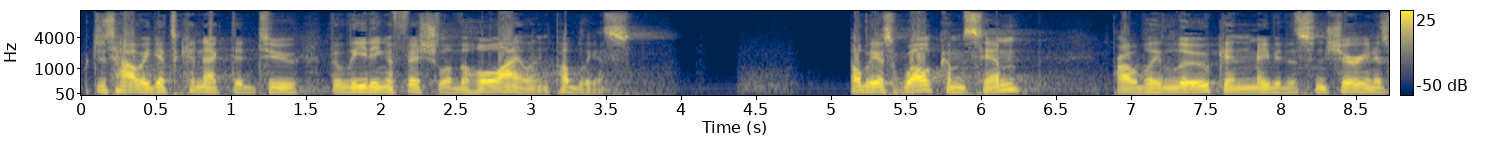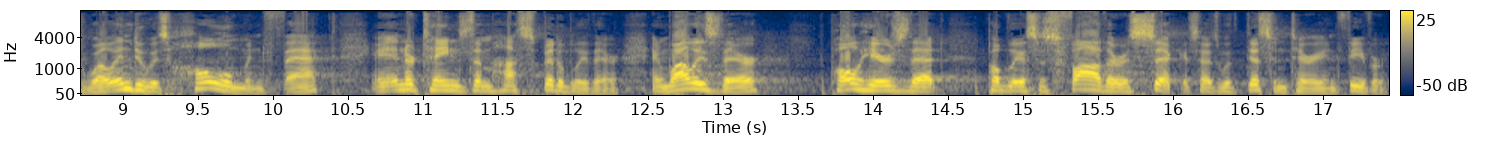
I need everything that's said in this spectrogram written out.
Which is how he gets connected to the leading official of the whole island, Publius. Publius welcomes him probably Luke and maybe the centurion as well, into his home, in fact, and entertains them hospitably there. And while he's there, Paul hears that Publius' father is sick, it says, with dysentery and fever.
